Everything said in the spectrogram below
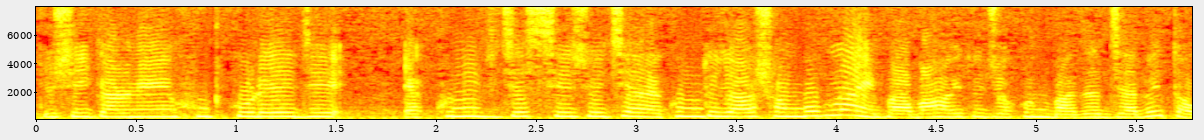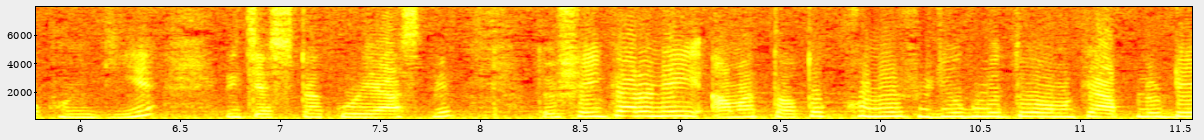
তো সেই কারণে হুট করে যে এখনই রিচার্জ শেষ হয়েছে। আর এখন তো যাওয়া সম্ভব নয়। বাবা হয়তো যখন বাজার যাবে তখন গিয়ে রিচার্জটা করে আসবে। তো সেই কারণেই আমার ততক্ষণের ভিডিওগুলো তো আমাকে আপলোডে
